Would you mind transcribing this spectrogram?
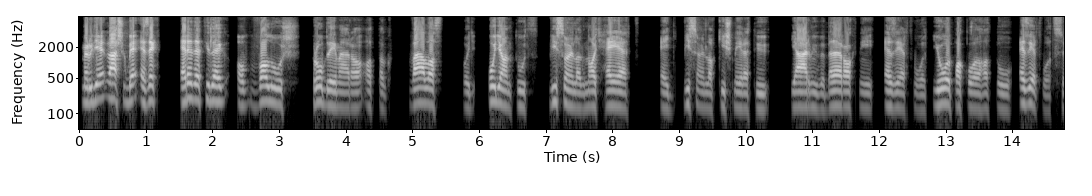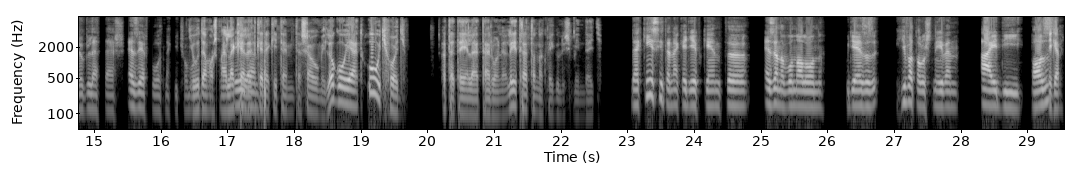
Mert ugye lássuk be, ezek eredetileg a valós problémára adtak választ, hogy hogyan tudsz viszonylag nagy helyet egy viszonylag kisméretű járműbe belerakni, ezért volt jól pakolható, ezért volt szögletes, ezért volt neki csomag. Jó, de most már le kellett kerekíteni, mint a Xiaomi logóját, úgy, hogy a tetején lehet tárolni a létrát, annak végül is mindegy. De készítenek egyébként ezen a vonalon, ugye ez az hivatalos néven ID Buzz, Igen.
